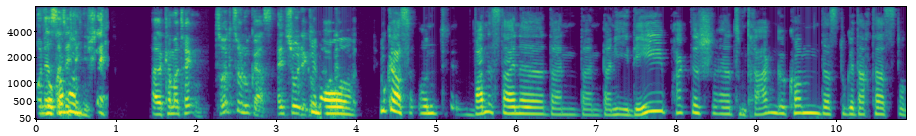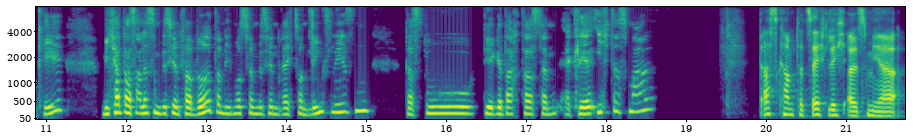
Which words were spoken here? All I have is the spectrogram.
Und So, das ist tatsächlich nicht schlecht. Also kann man trinken. Zurück zu Lukas. Entschuldigung. Genau. Lukas, und wann ist deine, dein, dein, deine Idee praktisch äh, zum Tragen gekommen, dass du gedacht hast, okay, mich hat das alles ein bisschen verwirrt und ich musste ein bisschen rechts und links lesen, dass du dir gedacht hast, dann erkläre ich das mal? Das kam tatsächlich, als mir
